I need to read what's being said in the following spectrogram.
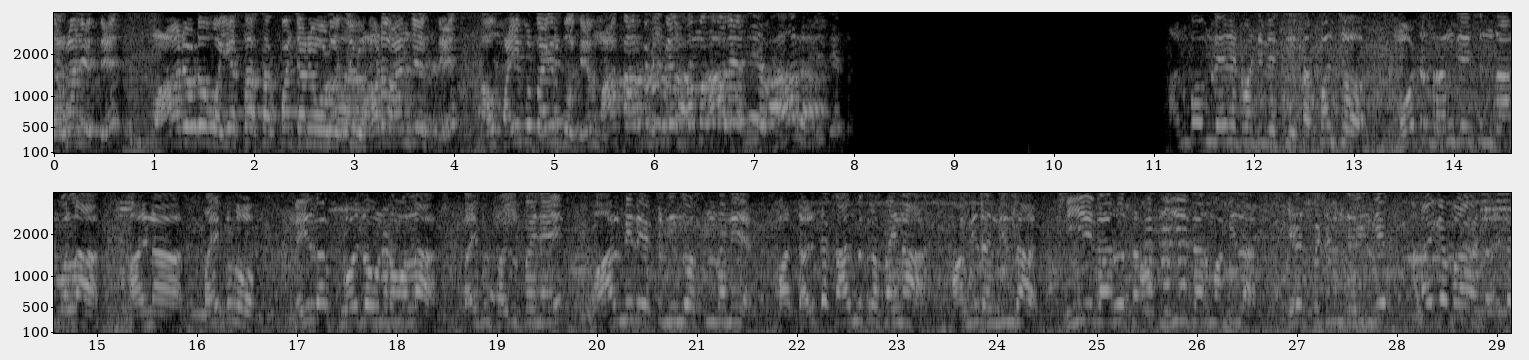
ధర్నా చేస్తే వాడెవడో వైఎస్ఆర్ సర్పంచ్ అనేవాడు వచ్చి వాడు ఆన్ చేస్తే అవి పైపులు పగిలిపోతే మా కార్మికులకి ఏం సంబంధం లేదు. అనుభవం లేనటువంటి వ్యక్తి సర్పంచ్ మోటార్లు రన్ చేసిన దాని వల్ల ఆయన పైపులు మెయిన్ వాల్ క్లోజ్లో ఉండడం వల్ల పైపులు పగిలిపోయినాయి. వాళ్ళ మీద ఎక్కడ నింద వస్తుందని మా దళిత కార్మికుల పైన మా మీద నింద. ఈఈ గారు తర్వాత ఈఈ గారు మా మీద కేసు పెట్టడం జరిగింది. అలాగే మా దళిత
